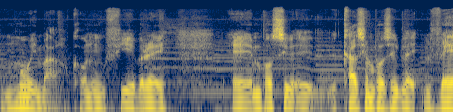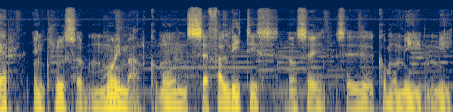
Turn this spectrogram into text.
muy mal, con un fiebre eh, imposible, eh, casi imposible ver incluso, muy mal, como un cefalitis, no sé, como mi, mi,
